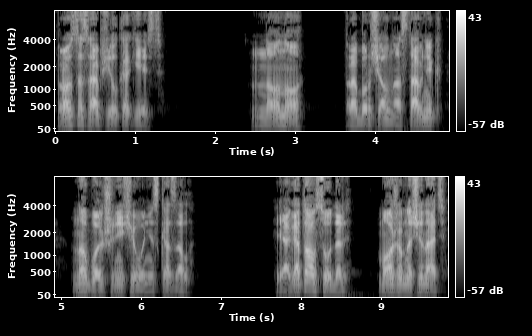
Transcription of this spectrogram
просто сообщил как есть. «Ну-ну», — пробурчал наставник, но больше ничего не сказал. «Я готов, сударь. Можем начинать».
